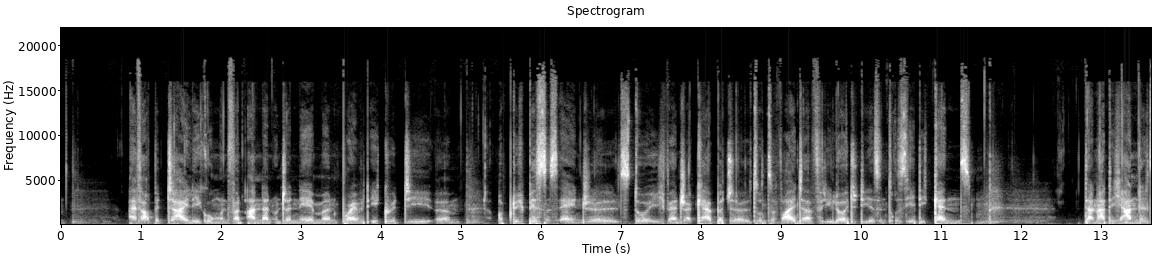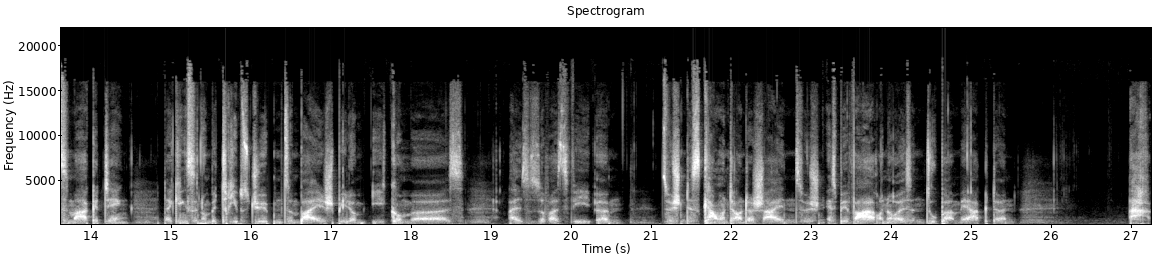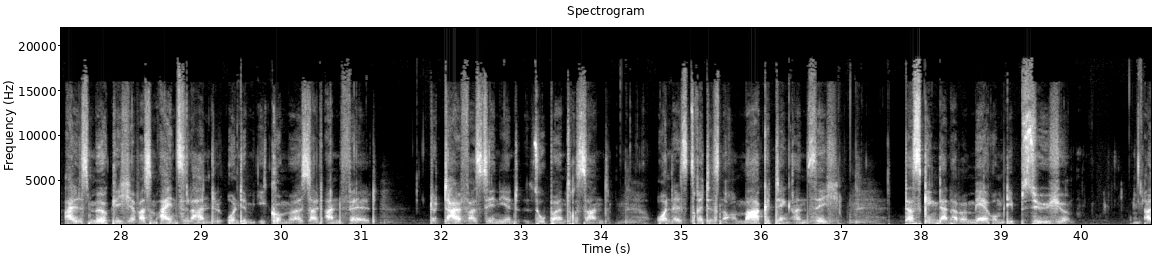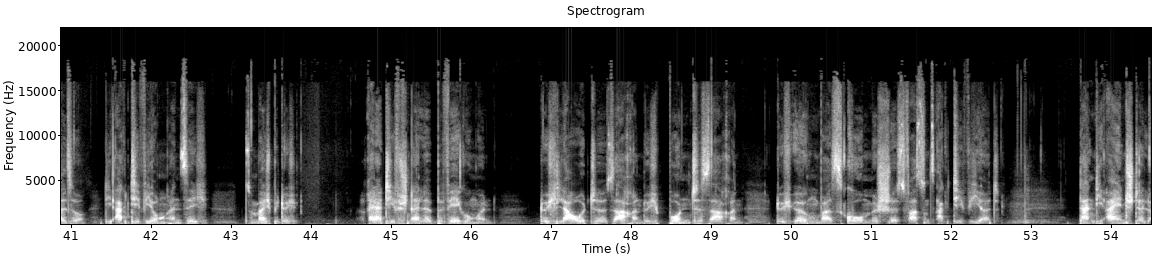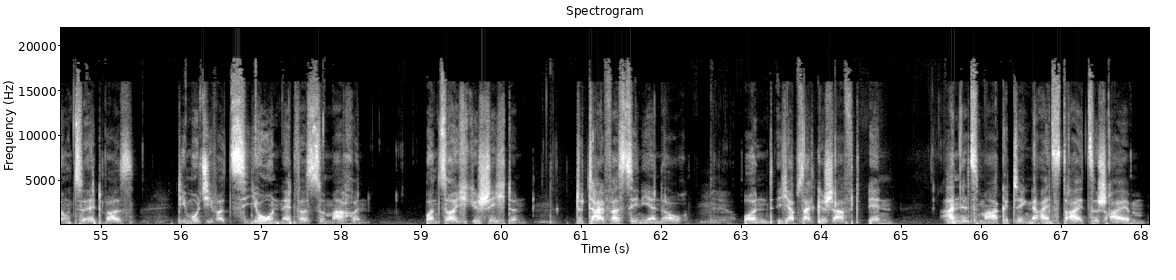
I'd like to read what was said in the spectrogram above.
einfach Beteiligungen von anderen Unternehmen, Private Equity, ähm, ob durch Business Angels, durch Venture Capitals und so weiter. Für die Leute, die es interessiert, die kennen es. Dann hatte ich Handelsmarketing. Da ging es dann um Betriebstypen zum Beispiel, um E-Commerce. Also sowas wie ähm, zwischen Discounter unterscheiden, zwischen SB-Warenhäusern, Supermärkten, ach, alles Mögliche, was im Einzelhandel und im E-Commerce halt anfällt. Total faszinierend, super interessant. Und als drittes noch Marketing an sich. Das ging dann aber mehr um die Psyche. Also die Aktivierung an sich. Zum Beispiel durch relativ schnelle Bewegungen, durch laute Sachen, durch bunte Sachen, durch irgendwas Komisches, was uns aktiviert. Dann die Einstellung zu etwas die Motivation, etwas zu machen. Und solche Geschichten. Total faszinierend auch. Und ich habe es halt geschafft, in Handelsmarketing eine 1.3 zu schreiben.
